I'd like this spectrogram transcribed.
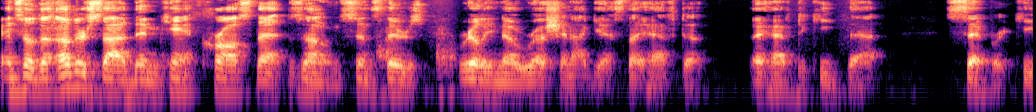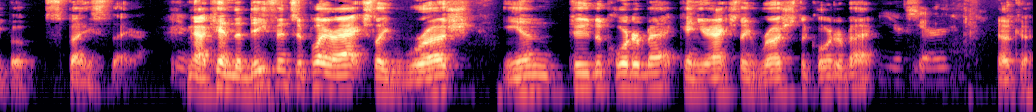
And so the other side then can't cross that zone since there's really no rushing. I guess they have to they have to keep that separate, keep a space there. Yeah. Now, can the defensive player actually rush into the quarterback? Can you actually rush the quarterback? Yes, sir. Okay.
